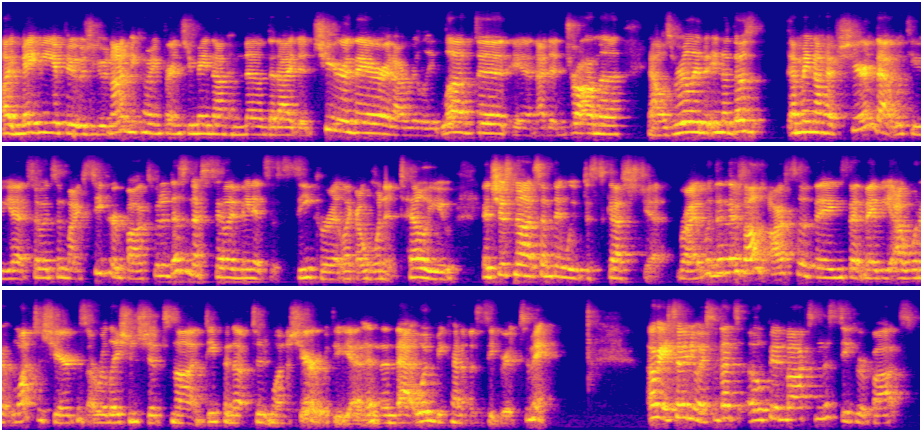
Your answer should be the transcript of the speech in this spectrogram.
Like maybe if it was you and I becoming friends, you may not have known that I did cheer there and I really loved it and I did drama and I was really, you know, those I may not have shared that with you yet, so it's in my secret box, but it doesn't necessarily mean it's a secret, like I wouldn't tell you. It's just not something we've discussed yet, right? But then there's also things that maybe I wouldn't want to share because our relationship's not deep enough to want to share it with you yet, and then that would be kind of a secret to me. Okay, so anyway, so that's open box and the secret box.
